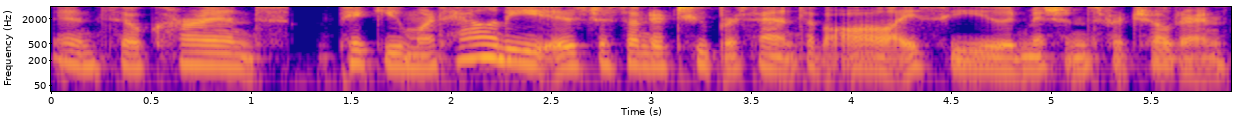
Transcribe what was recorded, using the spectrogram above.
And so current PICU mortality is just under 2% of all ICU admissions for children.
